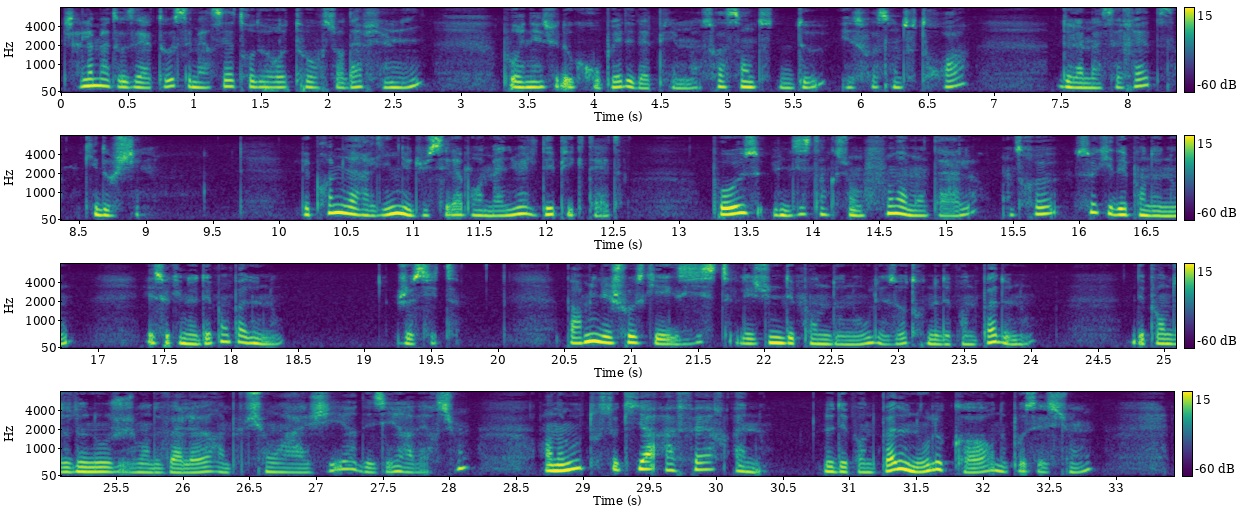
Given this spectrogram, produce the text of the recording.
Shalom à tous et à tous et merci d'être de retour sur Dafyomi pour une étude groupée des Dapim 62 et 63 de la Maseret Kiddushin. Les premières lignes du célèbre manuel d'Épictète posent une distinction fondamentale entre ce qui dépend de nous et ce qui ne dépend pas de nous. Je cite Parmi les choses qui existent, les unes dépendent de nous, les autres ne dépendent pas de nous. Dépendent de nous jugement de valeur, impulsion à agir, désir, aversion, en un mot, tout ce qui a affaire à nous. Ne dépendent pas de nous le corps, nos possessions,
